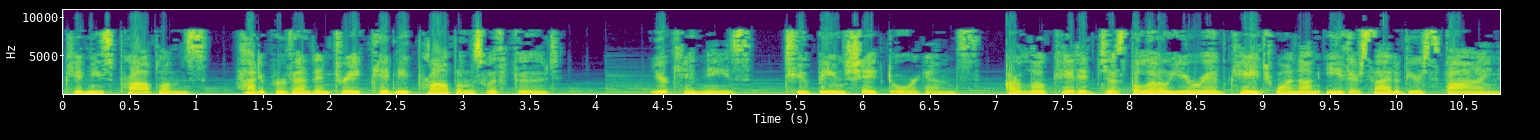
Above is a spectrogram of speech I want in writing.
kidneys problems, how to prevent and treat kidney problems with food. Your kidneys, two bean-shaped organs, are located just below your rib cage one on either side of your spine.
